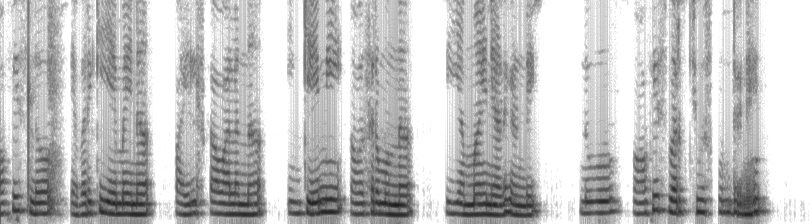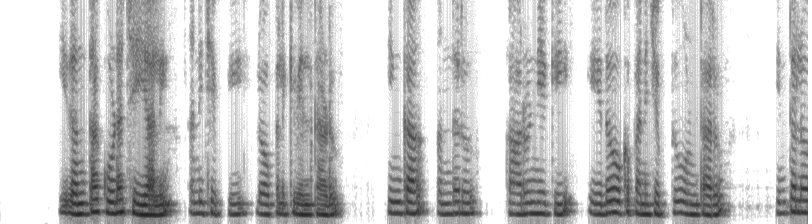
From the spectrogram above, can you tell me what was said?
ఆఫీస్లో ఎవరికి ఏమైనా ఫైల్స్ కావాలన్నా ఇంకేమీ అవసరం ఉన్నా ఈ అమ్మాయిని అడగండి. నువ్వు ఆఫీస్ వర్క్ చూసుకుంటూనే ఇదంతా కూడా చేయాలి అని చెప్పి లోపలికి వెళ్తాడు. ఇంకా అందరూ కారుణ్యకి ఏదో ఒక పని చెప్తూ ఉంటారు. ఇంతలో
